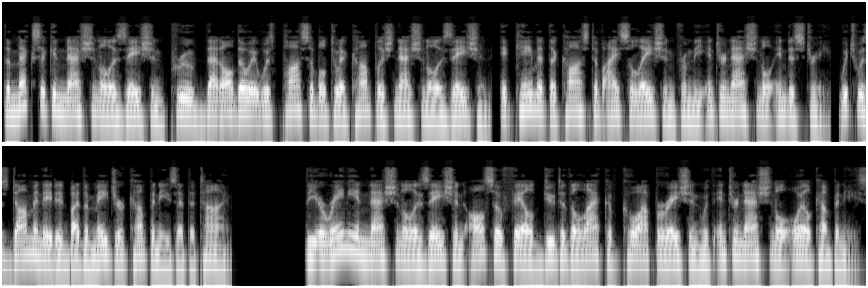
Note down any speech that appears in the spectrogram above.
The Mexican nationalization proved that although it was possible to accomplish nationalization, it came at the cost of isolation from the international industry, which was dominated by the major companies at the time. The Iranian nationalization also failed due to the lack of cooperation with international oil companies.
